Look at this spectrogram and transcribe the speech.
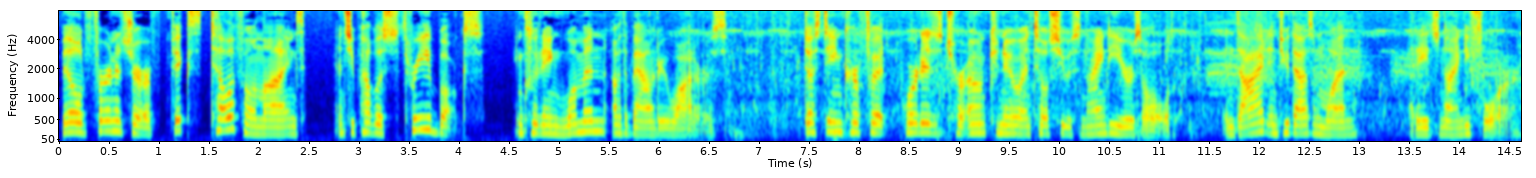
build furniture, fix telephone lines, and she published three books, including Woman of the Boundary Waters. Justine Kerfoot portaged her own canoe until she was 90 years old and died in 2001 at age 94.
